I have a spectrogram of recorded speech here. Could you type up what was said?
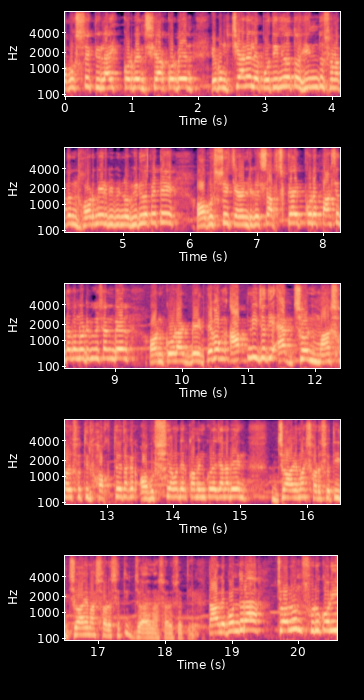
অবশ্যই একটি লাইক করবেন, শেয়ার করবেন এবং চ্যানেলে প্রতিনিয়ত হিন্দু সনাতন ধর্মের বিভিন্ন ভিডিও পেতে অবশ্যই চ্যানেলটিকে সাবস্ক্রাইব করে পাশে থাকা নোটিফিকেশন বেল অন করে রাখবেন। এবং আপনি যদি একজন মা সরস্বতীর ভক্ত হয়ে থাকেন, অবশ্যই আমাদের কমেন্ট করে জানাবেন, জয় মা সরস্বতী, জয় মা সরস্বতী, জয় মা সরস্বতী। তাহলে বন্ধুরা, চলুন শুরু করি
